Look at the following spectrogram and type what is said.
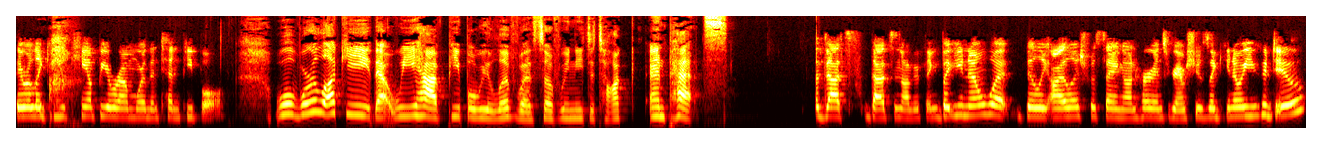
they were like you can't be around more than 10 people Well, we're lucky that we have people we live with. So if we need to talk and pets. That's that's another thing but you know what billie eilish was saying on her instagram she was like you know what you could do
